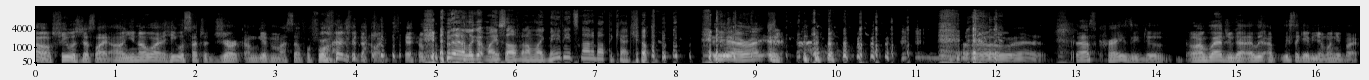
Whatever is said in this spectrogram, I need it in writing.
Oh, she was just like, oh, you know what? He was such a jerk. I'm giving myself a four hundred dollar tip. and then I look at myself and I'm like, maybe it's not about the ketchup. yeah, right. oh that's crazy, dude. Well, I'm glad you got. At least, at least they gave you your money back.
